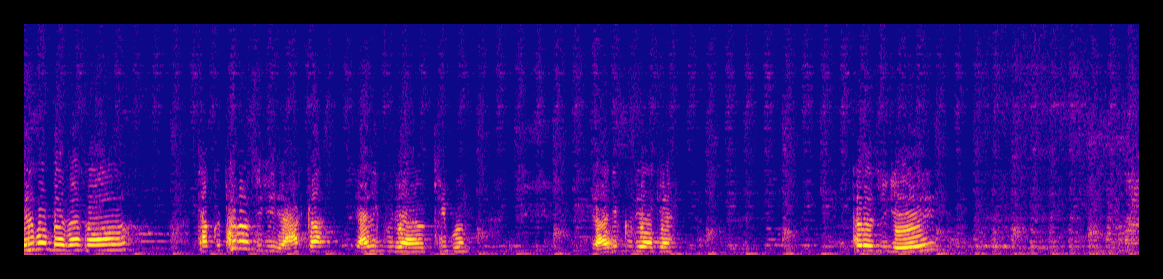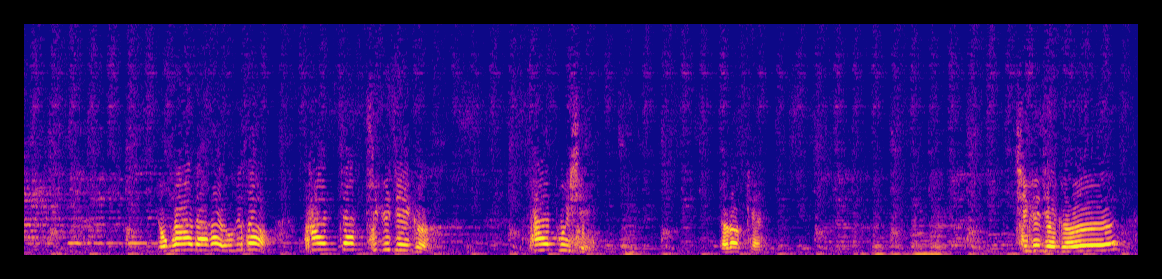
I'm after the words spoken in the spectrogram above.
자, 1번 발 가서 자꾸 틀어주기 약간 야리꾸리한 기분. 야리꾸리하게 틀어주기. 요거 하다가 여기서 살짝 지그재그, 살포시. 요렇게. 지그재그.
